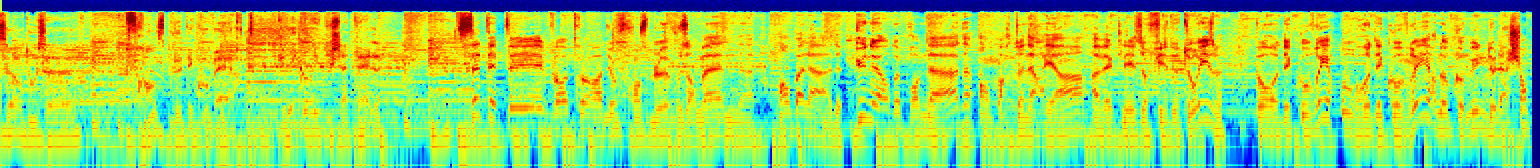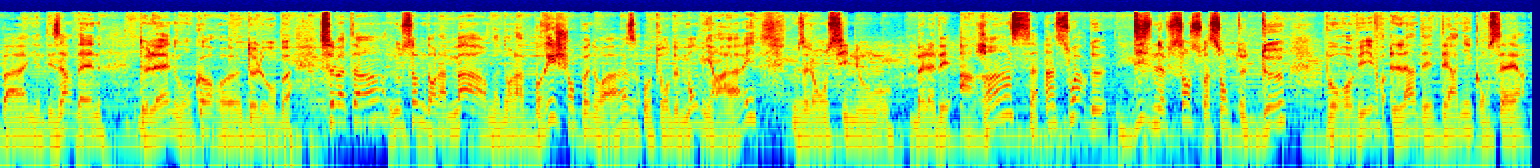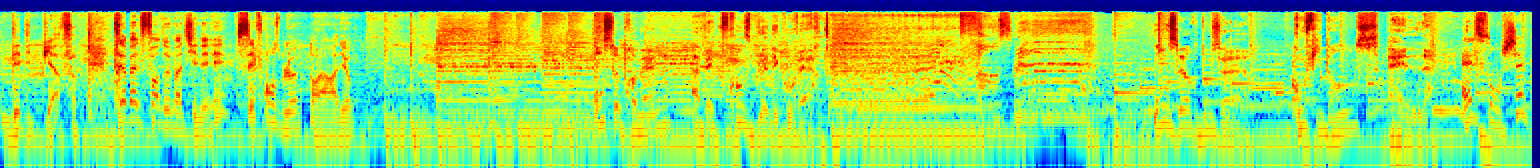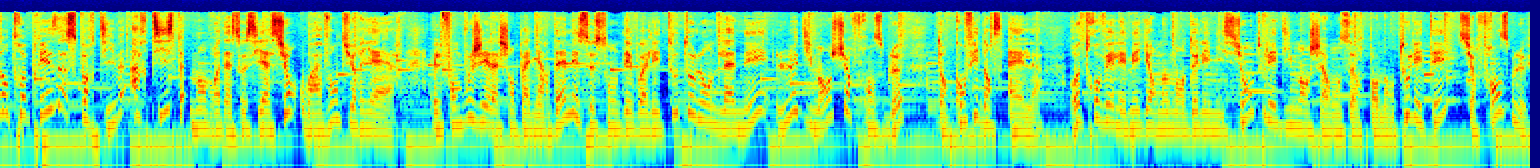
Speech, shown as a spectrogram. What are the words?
11h-12h, France Bleu Découverte. Grégory Duchâtel. Cet été, votre Radio France Bleu vous emmène en balade. Une heure de promenade en partenariat avec les offices de tourisme pour découvrir ou redécouvrir nos communes de la Champagne, des Ardennes, de l'Aisne ou encore euh, de l'Aube. Ce matin, nous sommes dans la Marne, dans la Brie champenoise, autour de Montmirail. Nous allons aussi nous balader à Reims, un soir de 1962 pour revivre l'un des derniers concerts d'Edith Piaf. Très belle fin de matinée, c'est France Bleu dans la radio. On se promène avec France Bleu Découverte. 11h-12h. Confidence, elle. Elles sont chefs d'entreprise, sportives, artistes, membres d'associations ou aventurières. Elles font bouger la Champagne Ardenne et se sont dévoilées tout au long de l'année, le dimanche sur France Bleu, dans Confidence Elle. Retrouvez les meilleurs moments de l'émission tous les dimanches à 11h pendant tout l'été sur France Bleu.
